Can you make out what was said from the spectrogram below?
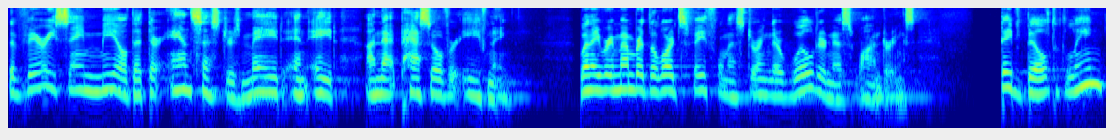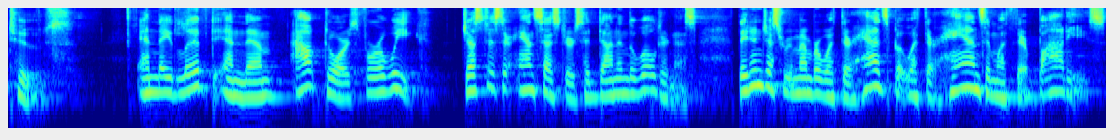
the very same meal that their ancestors made and ate on that Passover evening. When they remembered the Lord's faithfulness during their wilderness wanderings, they built lean tos and they lived in them outdoors for a week, just as their ancestors had done in the wilderness. They didn't just remember with their heads, but with their hands and with their bodies.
